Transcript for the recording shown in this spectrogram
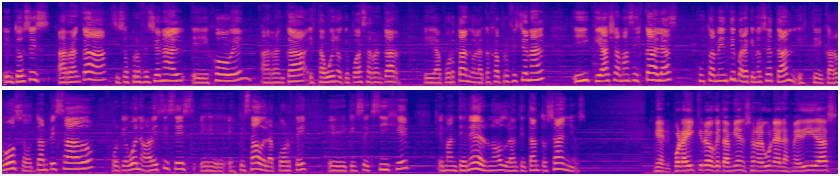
Entonces, arranca, si sos profesional eh, joven, arranca, está bueno que puedas arrancar eh, aportando en la caja profesional y que haya más escalas justamente para que no sea tan este, cargoso, tan pesado, porque bueno, a veces es, es pesado el aporte que se exige mantener ¿no? durante tantos años. Bien, por ahí creo que también son algunas de las medidas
